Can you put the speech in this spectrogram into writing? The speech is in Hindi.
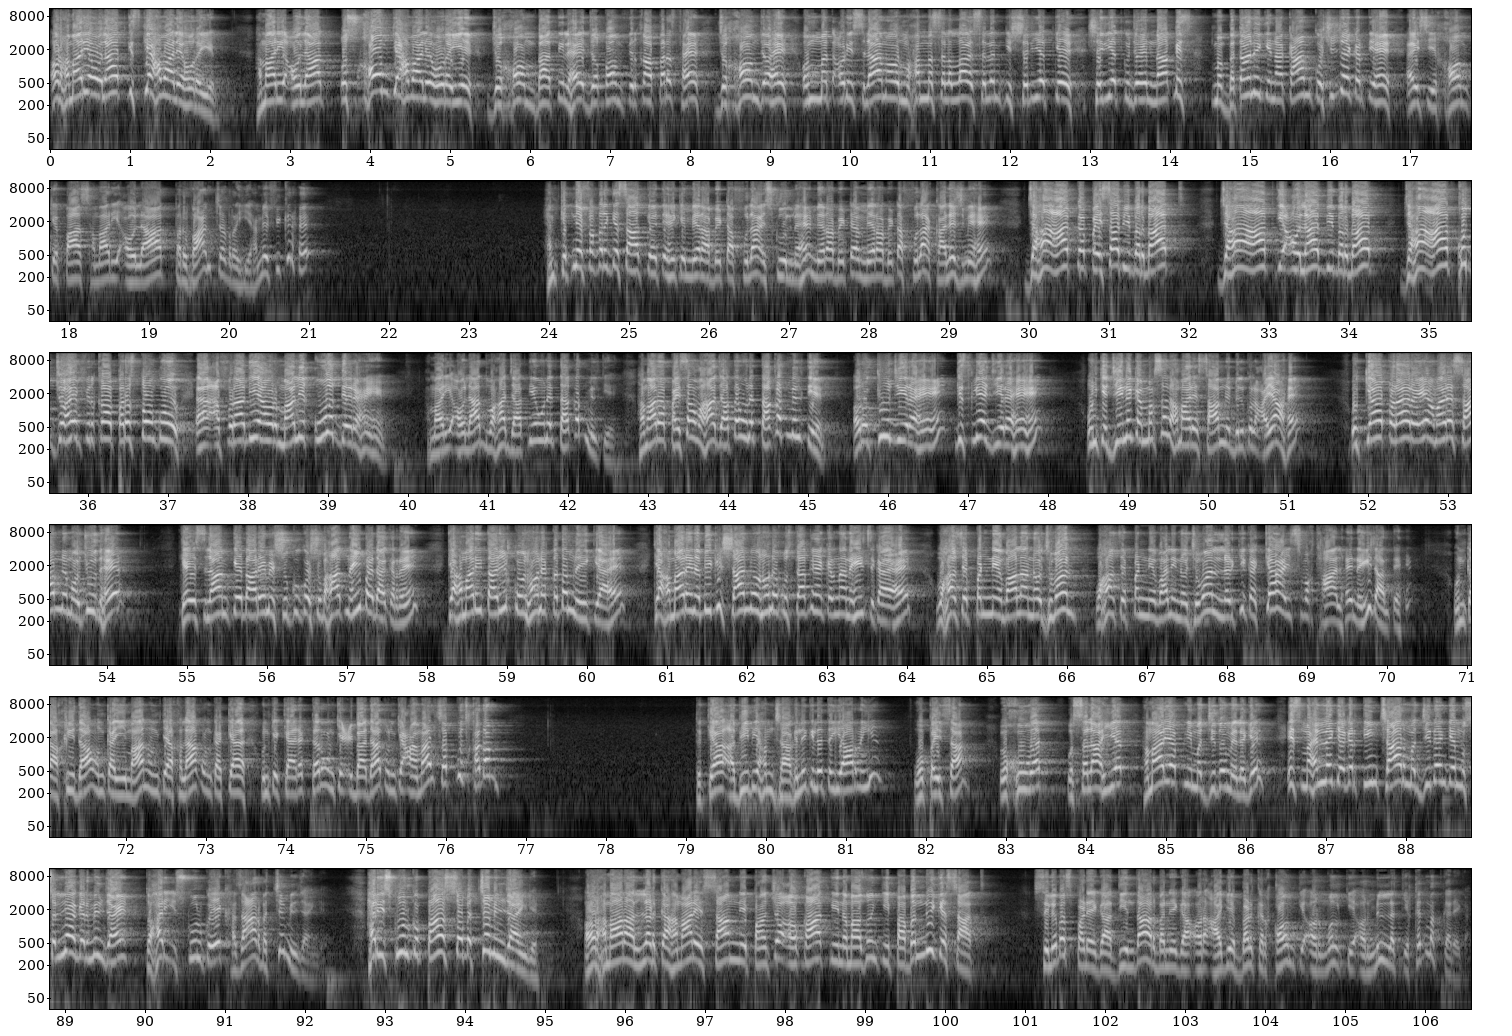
और हमारी औलाद किसके हवाले हो रही है? हमारी औलाद उस कौम के हवाले हो रही है, जो कौम बातिल है, जो कौम फिरका परस्त है, जो कौम जो है उम्मत और इस्लाम और मोहम्मद सल्लल्लाहु अलैहि वसल्लम की शरीयत के, शरीयत को जो है नाकिस, बताने की नाकाम कोशिशें करती है, ऐसी कौम के पास हमारी औलाद परवान चढ़ रही है। हमें फ़िक्र है? हम कितने फक्र के साथ कहते हैं कि मेरा बेटा फुला स्कूल में है, मेरा बेटा मेरा बेटा फुला कॉलेज में है जहाँ आपका पैसा भी बर्बाद, जहाँ आपकी औलाद भी बर्बाद, जहाँ आप खुद जो है फिरका परस्तों को अफरादी और माली कुत दे रहे हैं। हमारी औलाद वहाँ जाती है, उन्हें ताकत मिलती है। हमारा पैसा वहाँ जाता है, उन्हें ताकत मिलती है। और वो क्यों जी रहे हैं? किस लिए जी रहे हैं? उनके जीने का मकसद हमारे सामने बिल्कुल आया है। वो क्या पढ़ा रहे हैं? हमारे सामने मौजूद है। क्या इस्लाम के बारे में शुकू को शुभात नहीं पैदा कर रहे हैं? क्या हमारी तारीख को उन्होंने कदम नहीं किया है? क्या हमारे नबी की शान में उन्होंने गुस्ताखियाँ करना नहीं सिखाया है? वहाँ से पढ़ने वाला नौजवान, वहाँ से पढ़ने वाली नौजवान लड़की का क्या इस वक्त हाल है, नहीं जानते हैं? उनका अकीदा, उनका ईमान, उनके अखलाक, उनका क्या, उनके कैरेक्टर उनके इबादत, उनके अमाल सब कुछ खत्म। तो क्या अभी भी हम जागने के लिए तैयार नहीं है? वो पैसा, वो कुत वो सलाहियत हमारे अपनी मस्जिदों में लगे इस महल्ले के अगर तीन चार मस्जिदें के मुसल्ले अगर मिल जाए तो हर स्कूल को एक हज़ार बच्चे मिल जाएँगे। हर स्कूल को पाँच सौ बच्चे मिल जाएँगे। और हमारा लड़का हमारे सामने पाँचों औकात की नमाजों की पाबंदी के साथ सिलेबस पढ़ेगा, दीनदार बनेगा और आगे बढ़कर कौम के और मुल्क की और मिल्लत की खिदमत करेगा।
